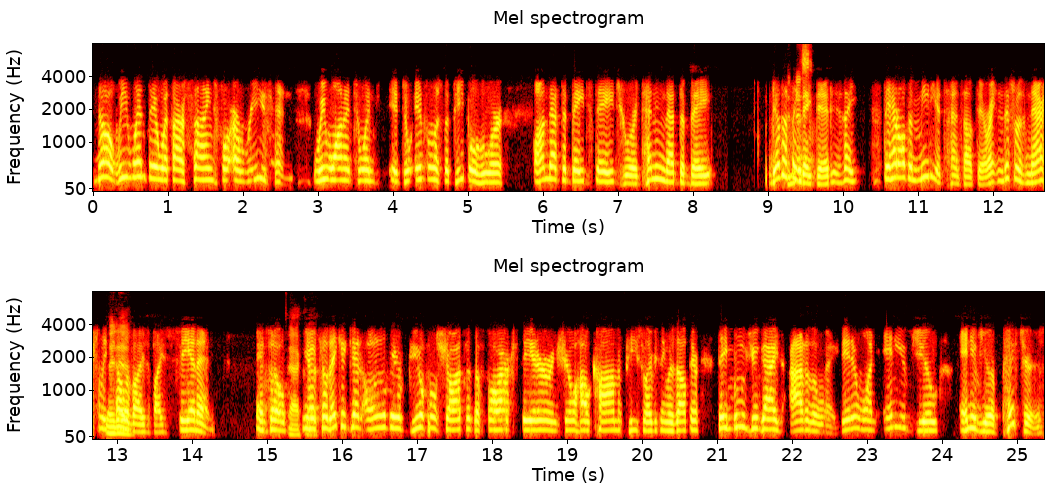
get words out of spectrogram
No, we went there with our signs for a reason. We wanted to in, to influence the people who were on that debate stage, who are attending that debate. The other And thing this- they did is they they had all the media tents out there, right? And this was nationally They did. televised by CNN. And so, Exactly. you know, so they could get all their beautiful shots of the Fox Theater and show how calm and peaceful everything was out there. They moved you guys out of the way. They didn't want any of you, any of your pictures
